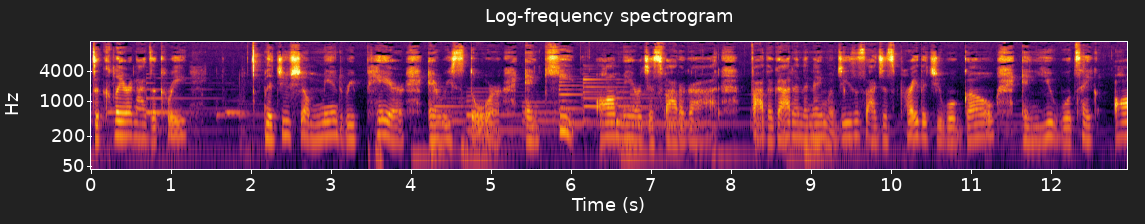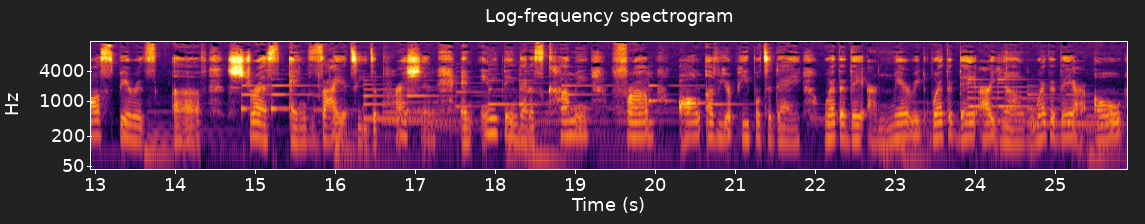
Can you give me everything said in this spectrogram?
declare and I decree that you shall mend, repair, and restore and keep all marriages, Father God. Father God, in the name of Jesus, I just pray that you will go and you will take all spirits of stress, anxiety, depression, and anything that is coming from all of your people today, whether they are married, whether they are young, whether they are old,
